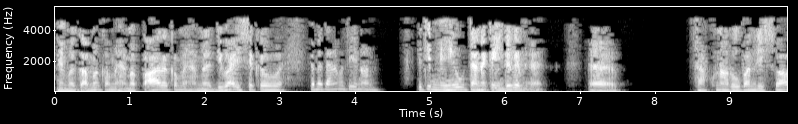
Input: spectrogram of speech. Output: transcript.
හැම ගමකම හැම පාරකම හැම ඩිවයිස් එකකම හැම තැනම තියෙනවනේ. ඉතින් මෙහෙව් තැනක ඉඳගෙන චක්කුණා රූපං දිස්වා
